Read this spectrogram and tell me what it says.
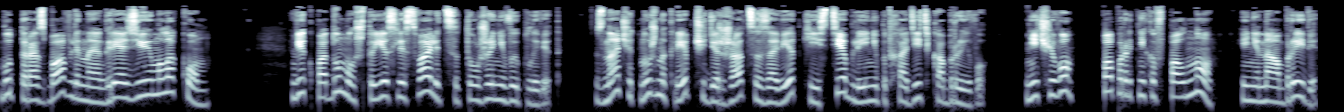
будто разбавленная грязью и молоком. Вик подумал, что если свалится, то уже не выплывет. Значит, нужно крепче держаться за ветки и стебли и не подходить к обрыву. Ничего, папоротников полно, и не на обрыве.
